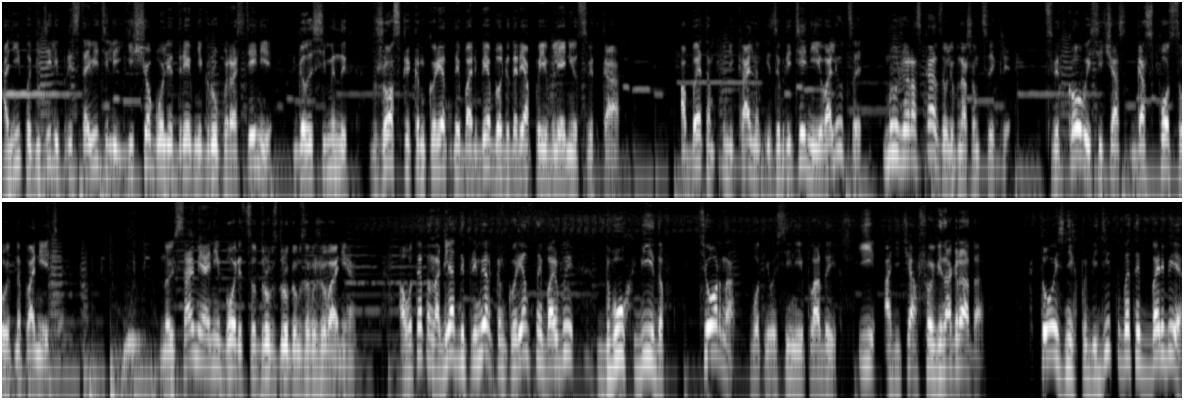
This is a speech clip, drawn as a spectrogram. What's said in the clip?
Они победили представителей еще более древней группы растений – голосеменных в жесткой конкурентной борьбе благодаря появлению цветка. Об этом уникальном изобретении эволюции мы уже рассказывали в нашем цикле. Цветковые сейчас господствуют на планете. Но и сами они борются друг с другом за выживание. А вот это наглядный пример конкурентной борьбы двух видов. Терна, вот его синие плоды, и одичавшего винограда – кто из них победит в этой борьбе,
